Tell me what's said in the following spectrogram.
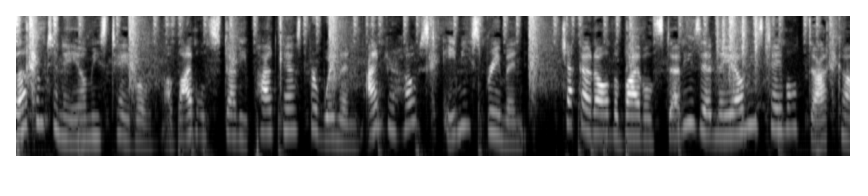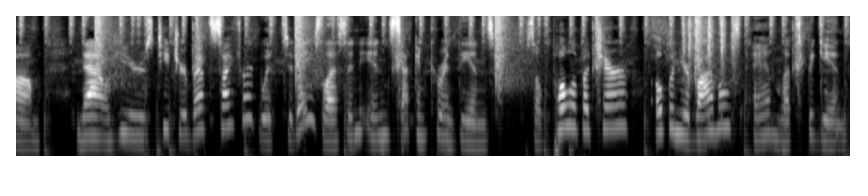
Welcome to Naomi's Table, a Bible study podcast for women. I'm your host, Amy Spreeman. Check out all the Bible studies at naomistable.com. Now, here's teacher Beth Seifert with today's lesson in 2 Corinthians. So pull up a chair, open your Bibles, and let's begin.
